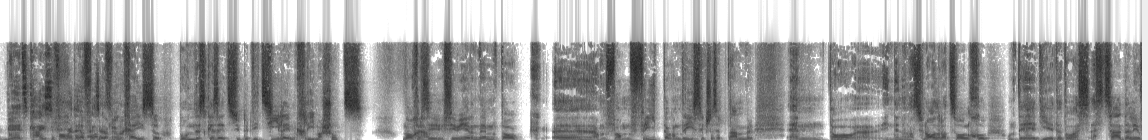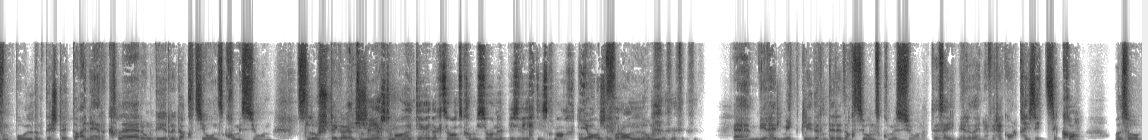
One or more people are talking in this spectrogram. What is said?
wie hat es geheißen vorher? Ja, vorher hat es nur geheißen, Bundesgesetz über die Ziele im Klimaschutz. Nachher ja. sind, sind wir an dem Tag, äh, am, am Freitag, am 30. September, ähm, da äh, in den Nationalratssaal gekommen und da hat jeder da ein, ein Zettel auf dem Pult und da steht da eine Erklärung der Redaktionskommission. Das Lustige ja, ist... Zum ersten Mal hat die Redaktionskommission etwas Wichtiges gemacht. Ja, und vor allem... ähm, wir haben Mitglieder in der Redaktionskommission. Und der sagt mir dann, wir haben gar keine Sitzung gehabt. Also,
